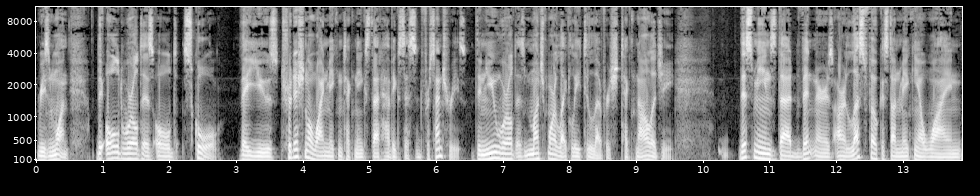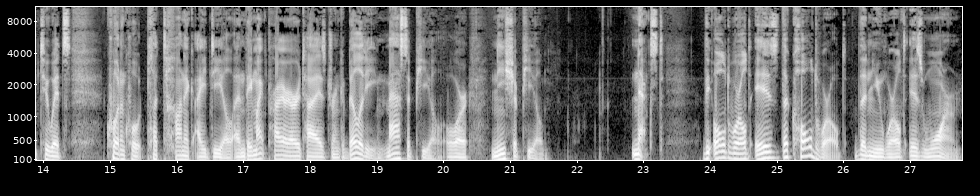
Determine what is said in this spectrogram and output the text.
Reason one the old world is old school. they use traditional winemaking techniques that have existed for centuries. The New World is much more likely to leverage technology. This means that vintners are less focused on making a wine to its quote unquote platonic ideal, and they might prioritize drinkability, mass appeal, or niche appeal. Next, the old world is the cold world, the new world is warm.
